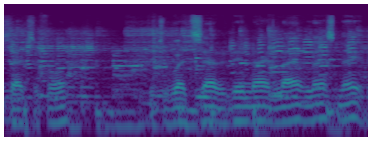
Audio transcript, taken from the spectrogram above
saxophone. Did you watch Saturday Night Live last night?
